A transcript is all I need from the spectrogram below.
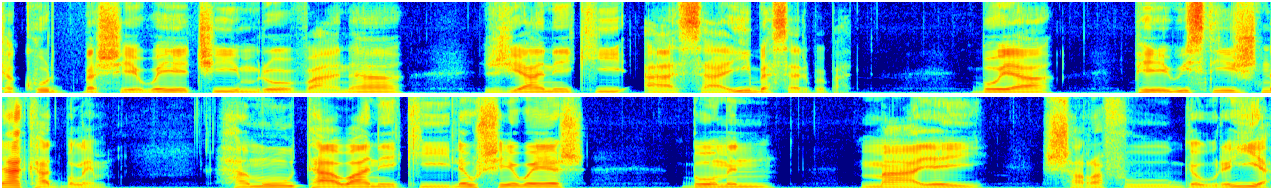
کە کورد بە شێوەیەکی مرۆڤانە ژیانێکی ئاسایی بەسەر ببات بۆیە پێویستیش ناکات بڵێم هەموو تاوانێکی لەو شێوەیەش بۆ من مایەی شەڕەف و گەورەییە.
